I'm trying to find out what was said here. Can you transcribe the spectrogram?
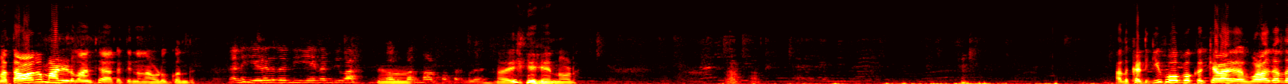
ಮತ್ತೆ ಅವಾಗ ಮಾಡಿಡುವ ಅಂತ ಹೇಳಕತ್ತೀನಿ ನಾನು ಹುಡುಕೊಂದು ನೋಡು. ಅದು ಕಟ್ಗೆ ಹೋಗ್ಬೇಕು ಕೆಳಗೆ ಒಳಗದ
